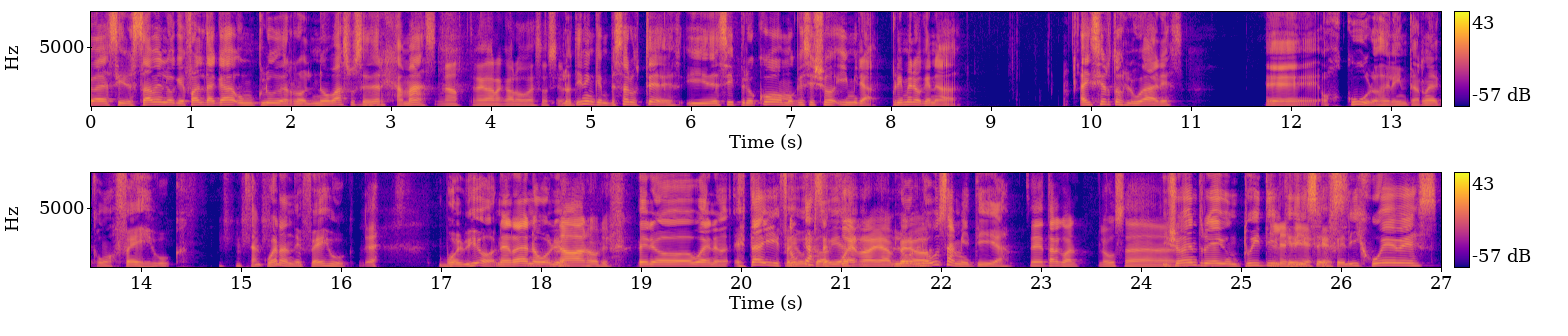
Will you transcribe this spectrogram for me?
va a decir, ¿saben lo que falta acá? Un club de rol. No va a suceder jamás. No, tenés que arrancarlo, eso sí. Lo tienen que empezar ustedes. Y decís, pero ¿cómo? ¿Qué sé yo? Y mira, primero que nada, hay ciertos lugares eh, oscuros de la internet como Facebook. ¿Se acuerdan de Facebook? Eh. Volvió. En realidad no volvió. No, no, olvidé. Pero bueno, está ahí Facebook Nunca se todavía. fue, en realidad, lo, pero- lo usa mi tía. Sí, tal cual. Lo usa. Y yo entro y hay un tweet que dice feliz jueves,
